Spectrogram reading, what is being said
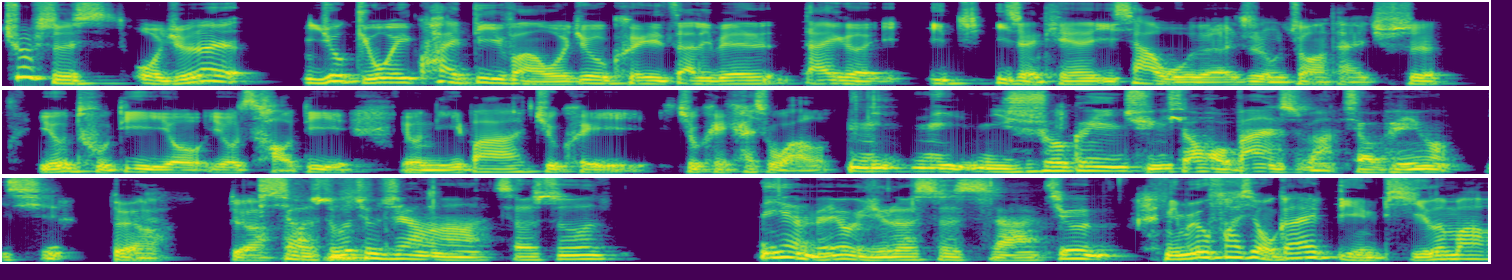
就是我觉得。你就给我一块地方，我就可以在里边待个一一整天、一下午的这种状态，就是有土地、有有草地、有泥巴，就可以就可以开始玩了。你你你是说跟一群小伙伴是吧？小朋友一起？对啊，对啊。小时候就这样啊，小时候你也没有娱乐设施啊，就你没有发现我刚才点题了吗？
